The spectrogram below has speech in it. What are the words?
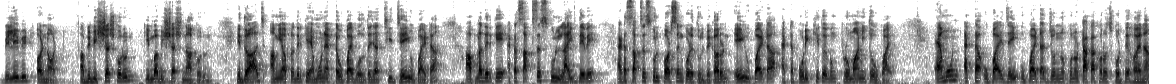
Believe it or not আপনি বিশ্বাস করুন কিংবা বিশ্বাস না করুন। কিন্তু আজ আমি আপনাদেরকে এমন একটা উপায় বলতে যাচ্ছি, যেই উপায়টা আপনাদেরকে একটা সাকসেসফুল লাইফ দেবে, একটা সাকসেসফুল পার্সন করে তুলবে। কারণ এই উপায়টা একটা পরীক্ষিত এবং প্রমাণিত উপায়। এমন একটা উপায় যেই উপায়টার জন্য কোনো টাকা খরচ করতে হয় না,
